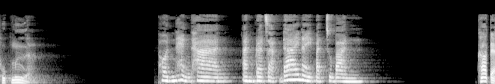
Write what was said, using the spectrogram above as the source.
ทุกเมื่อ ผลแห่งทานอันประจักษ์ได้ในปัจจุบัน ข้าแต่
